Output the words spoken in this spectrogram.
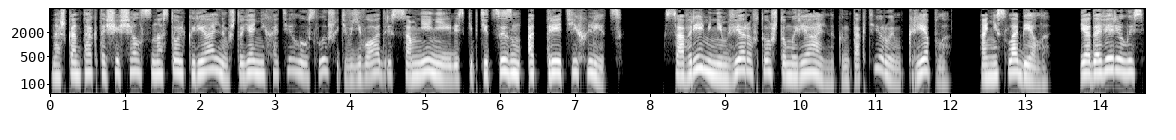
Наш контакт ощущался настолько реальным, что я не хотела услышать в его адрес сомнения или скептицизм от третьих лиц. Со временем вера в то, что мы реально контактируем, крепла, а не слабела. Я доверилась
